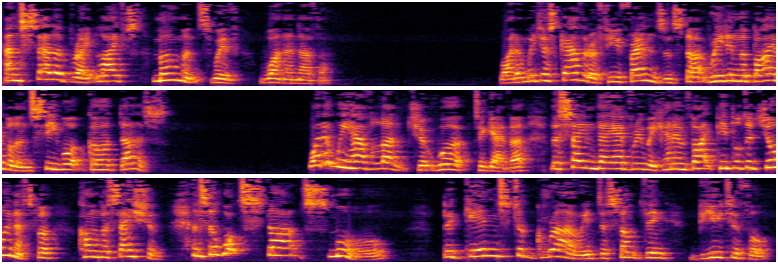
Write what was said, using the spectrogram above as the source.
and celebrate life's moments with one another? Why don't we just gather a few friends and start reading the Bible and see what God does? Why don't we have lunch at work together the same day every week and invite people to join us for conversation? And so what starts small begins to grow into something beautiful.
